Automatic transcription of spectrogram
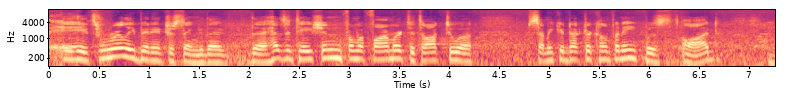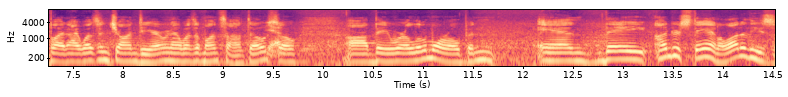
it's really been interesting. The the hesitation from a farmer to talk to a semiconductor company was odd, but I wasn't John Deere and I wasn't Monsanto, Yeah. so uh, they were a little more open. And they understand a lot of these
